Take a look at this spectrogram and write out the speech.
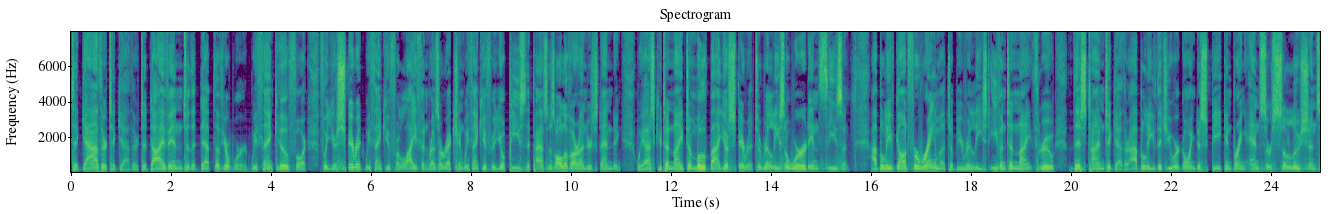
to gather together, to dive into the depth of your word. We thank you for, for your spirit. We thank you for life and resurrection. We thank you for your peace that passes all of our understanding. We ask you tonight to move by your spirit to release a word in season. I believe, God, for Rhema to be released even tonight through this time together. I believe that you are going to speak and bring answer solutions,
